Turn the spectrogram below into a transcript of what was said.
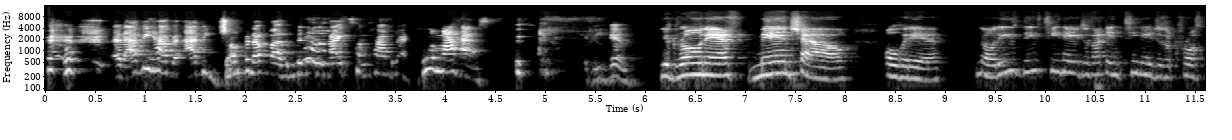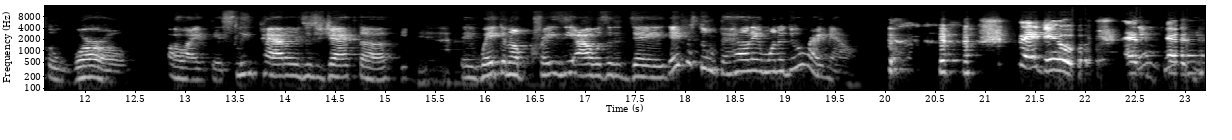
and I be having, I be jumping up by the middle of the night sometimes, like, who in my house? Him. your grown ass man child over there. No, these these teenagers, I think teenagers across the world are like their sleep patterns is jacked up. They waking up crazy hours of the day. They just do what the hell they want to do right now. they do. And, and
